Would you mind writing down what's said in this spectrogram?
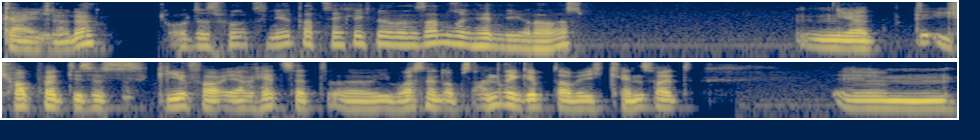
geil, oder? Und das funktioniert tatsächlich nur mit dem Samsung-Handy, oder was? Ja, ich habe halt dieses Gear VR-Headset. Äh, ich weiß nicht, ob es andere gibt, aber ich kenne es halt ähm,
